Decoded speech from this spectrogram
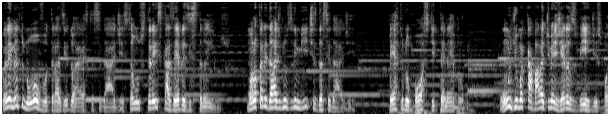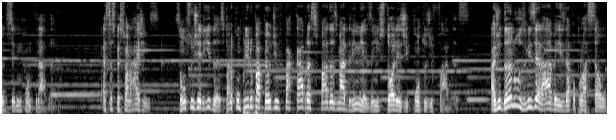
Um elemento novo trazido a esta cidade são os três casebres estranhos, uma localidade nos limites da cidade, perto do Bosque Tenebrum, onde uma cabala de megeras verdes pode ser encontrada. Essas personagens são sugeridas para cumprir o papel de macabras fadas madrinhas em histórias de contos de fadas, ajudando os miseráveis da população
